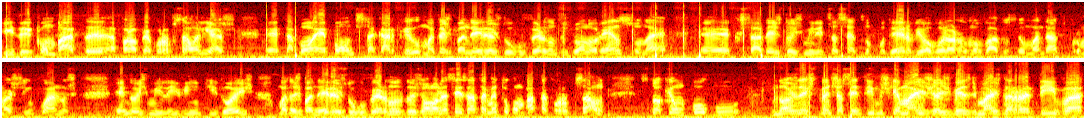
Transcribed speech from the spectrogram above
e de combate à própria corrupção. Aliás, é, tá bom, é bom destacar que uma das bandeiras do governo de João Lourenço, né, é, que está desde 2017 no poder, viu agora renovado o seu mandato por mais cinco anos em 2022, uma das bandeiras do governo de João Lourenço é exatamente o combate à corrupção. Só que é um pouco nós neste momento já sentimos que é mais, às vezes, mais narrativa,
